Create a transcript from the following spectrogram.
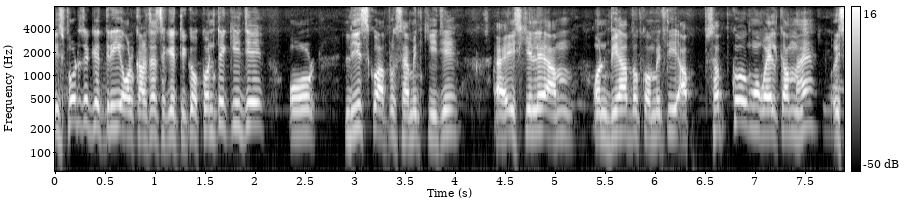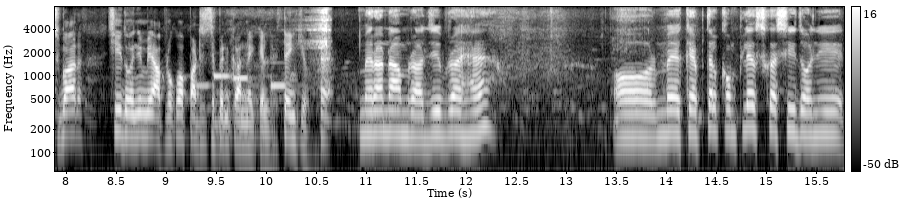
स्पोर्ट्स सेक्रेटरी और कल्चर सेक्रेटरी को कॉन्टेक्ट कीजिए और लिस्ट को आप लोग सबमिट कीजिए। इसके लिए हम ऑन बिहाफ ऑफ़ कमेटी आप सबको वेलकम है इस बार सी धोनी में आप लोग को पार्टिसिपेट करने के लिए। थैंक यू मेरा नाम राजीव राय है। और मैं कैपिटल कॉम्प्लेक्स का सी धोनी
